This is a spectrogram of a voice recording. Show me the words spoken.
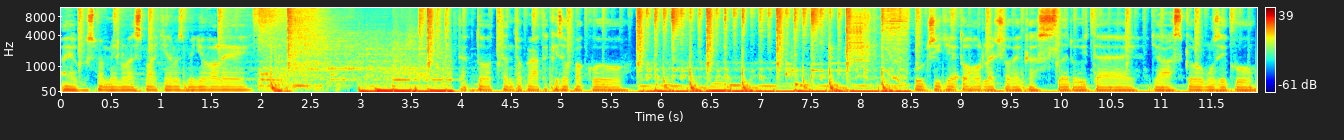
a jak už jsme minule s Martinem zmiňovali, tak to tentokrát taky zopakuju. Určitě tohohle člověka sledujte, dělá skvělou muziku.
